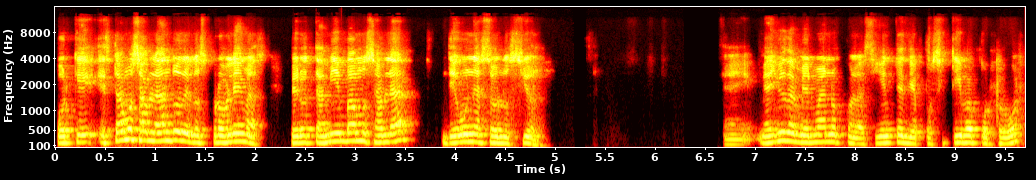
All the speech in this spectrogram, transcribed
porque estamos hablando de los problemas, pero también vamos a hablar de una solución. Eh, ¿Me ayuda mi hermano con la siguiente diapositiva, por favor?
